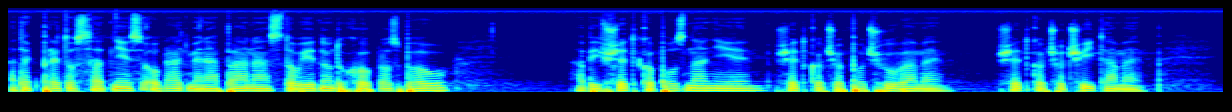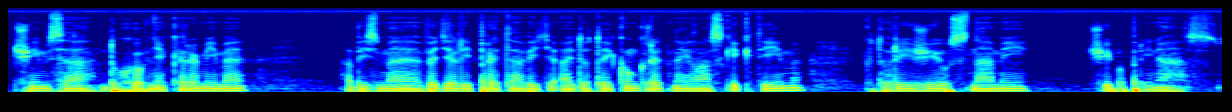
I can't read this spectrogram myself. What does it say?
A tak preto sa dnes obráťme na pána s tou jednoduchou prozbou, aby všetko poznanie, všetko, čo počúvame, všetko, čo čítame, čím sa duchovne krmíme, aby sme vedeli pretaviť aj do tej konkrétnej lásky k tým, ktorí žijú s nami či popri nás.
